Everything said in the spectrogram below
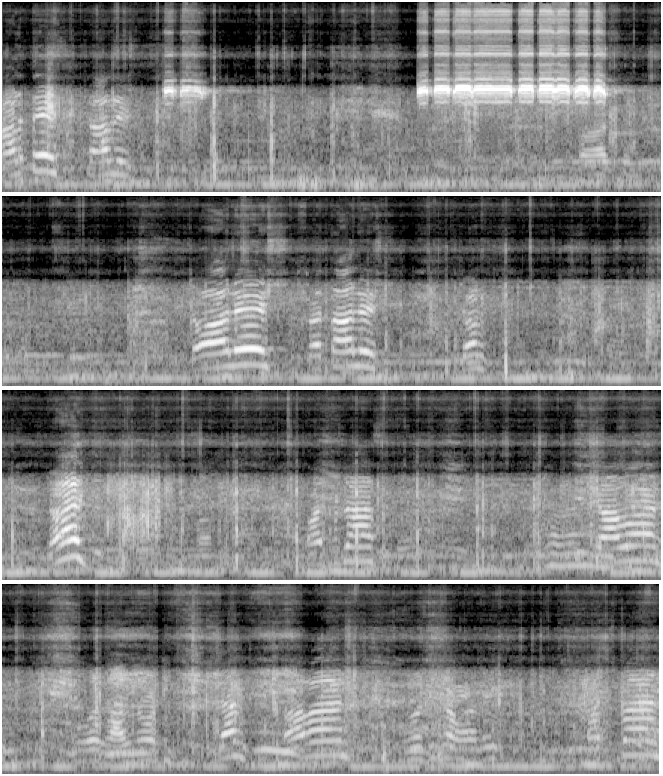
अड़तीस चालीस। चालीस पैंतालीस। चल। चल पाँच पचास। इक्यावन बावन पचपन।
